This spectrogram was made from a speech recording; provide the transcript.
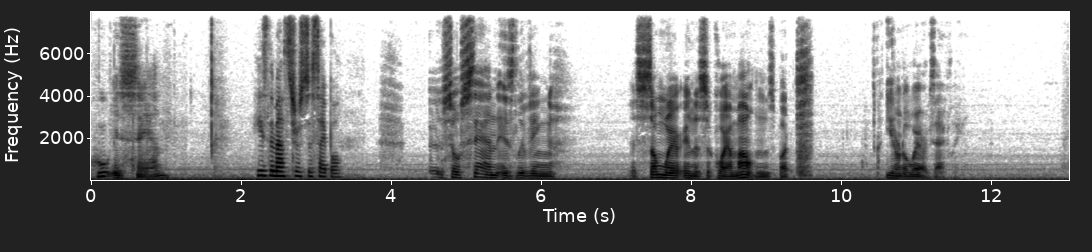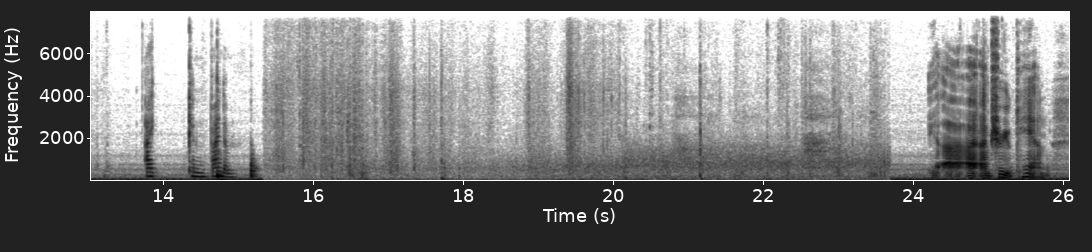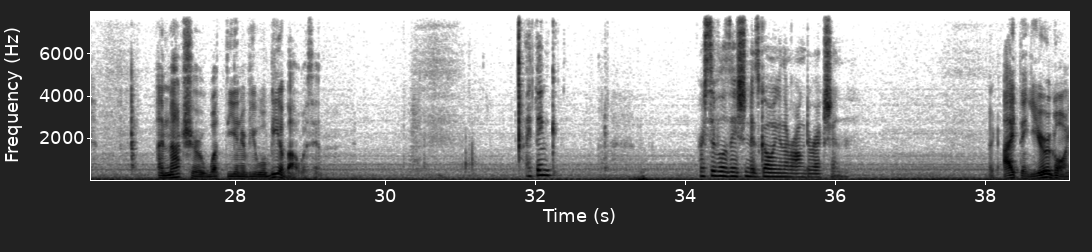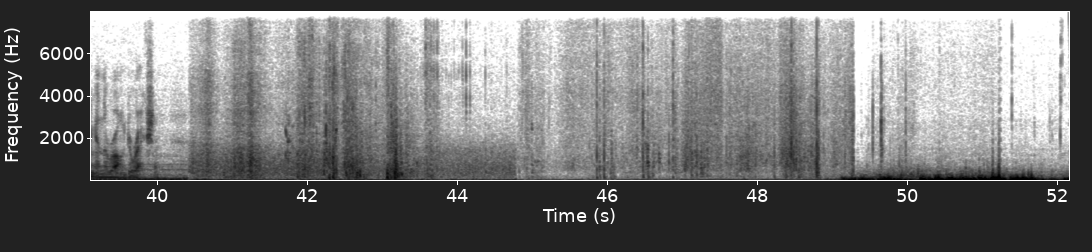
Who is San? He's the master's disciple. So San is living somewhere in the Sequoia Mountains, but you don't know where exactly. Can find him. Yeah, I, I- I'm sure you can. I'm not sure what the interview will be about with him. I think our civilization is going in the wrong direction. Like, I think you're going in the wrong direction.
